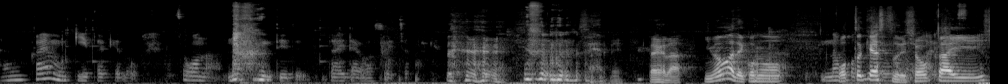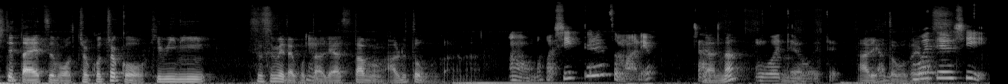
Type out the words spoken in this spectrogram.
何回も聞いたけど、そうなんだって言って、大体忘れちゃった そうやねだから今までこのけど。ポッドキャストで紹介してたやつもちょこちょこ君に勧めたことあるやつ多分あると思うからな、うん、だから知ってるやつもあるよ。ちゃんとやんな覚えてる覚えてる。ありがとうござい覚えますてるし、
